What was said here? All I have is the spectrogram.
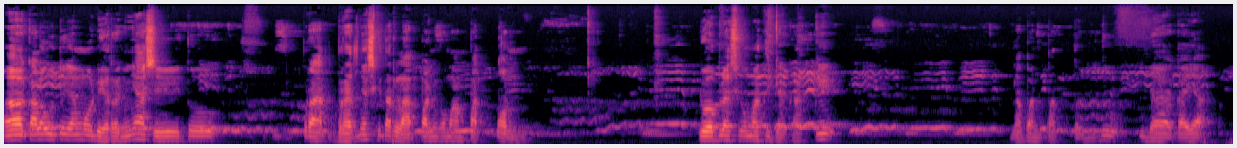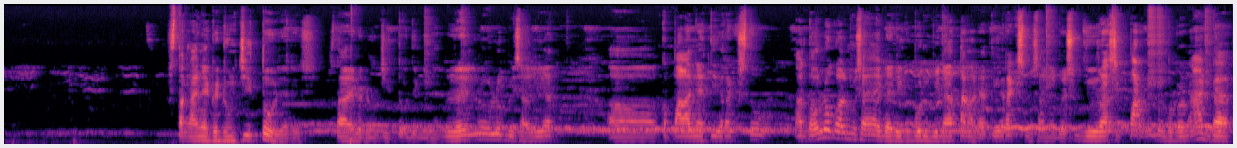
uh, kalau untuk yang modernnya sih itu berat beratnya sekitar 8,4 ton. 12,3 kaki 84 ton itu udah kayak setengahnya gedung Cito ya terus setengah gedung Cito tingginya. Jadi lu, lu bisa lihat uh, kepalanya T-Rex tuh atau lu kalau misalnya ada di kebun binatang ada T-Rex misalnya di Jurassic Park itu beneran ada.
